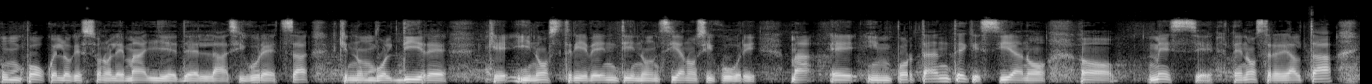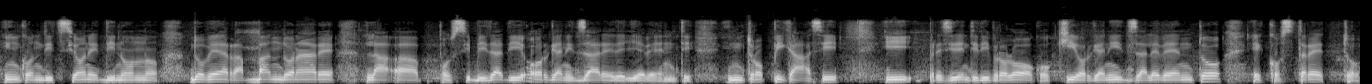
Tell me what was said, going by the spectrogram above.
un po' quello che sono le maglie della sicurezza, che non vuol dire che i nostri eventi non siano sicuri, ma è importante che siano oh, messe le nostre realtà in condizione di non dover abbandonare la uh, possibilità di organizzare degli eventi. In troppi casi i presidenti di Proloco, chi organizza l'evento è costretto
